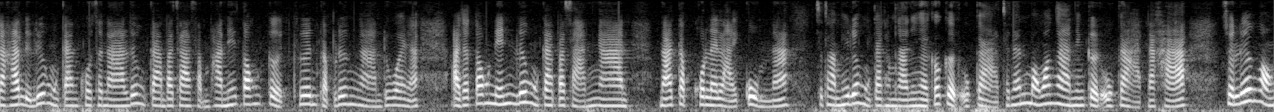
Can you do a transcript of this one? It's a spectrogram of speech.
นะคะหรือเรื่องของการโฆษณาเรื่องของการประชาสัมพันธ์นี่ต้องเกิดขึ้นกับเรื่องงานด้วยนะอาจจะต้องเน้นเรื่องของการประสานงานนะกับคนหลาย ๆ กลุ่มนะจะทำให้เรื่องของการทำงานยังไงก็เกิดโอกาสฉะนั้นมองว่างานยังเกิดโอกาสนะคะ ส่วนเรื่องของ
